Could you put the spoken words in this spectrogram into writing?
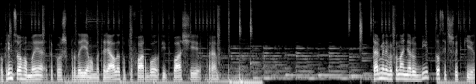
Окрім цього, ми також продаємо матеріали, тобто фарбу під ваші потреби. Терміни виконання робіт досить швидкі.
